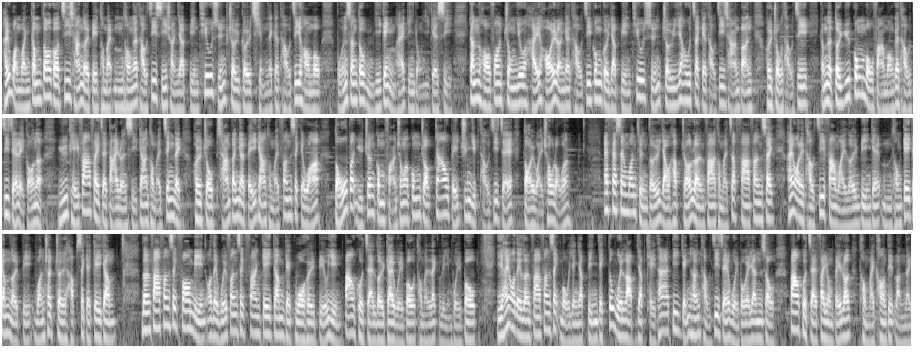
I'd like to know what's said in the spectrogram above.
喺芸芸咁多個資產類別同埋唔同嘅投資市場入邊，挑選最具潛力嘅投資項目，本身都唔已經唔係一件容易嘅事。更何況仲要喺海量嘅投資工具入邊挑選最優質嘅投資產品去做投資，咁就對於公務繁忙嘅投資者嚟講啊，與其花費就係大量時間同埋精力去做產品嘅比較同埋分析嘅話，倒不如將咁繁重嘅工作交俾專業投資者代為操勞啊！FSM One 團隊糅合咗量化同埋質化分析，喺我哋投資範圍裏邊嘅唔同基金類別揾出最合適嘅基金。量化分析方面，我哋會分析翻基金嘅過去表現，包括就係累計回報同埋歷年回報。而喺我哋量化分析模型入邊，亦都會納入其他一啲影響投資者回報嘅因素，包括就係費用比率同埋抗跌能力。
